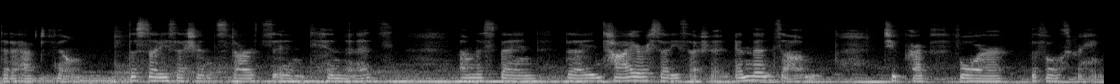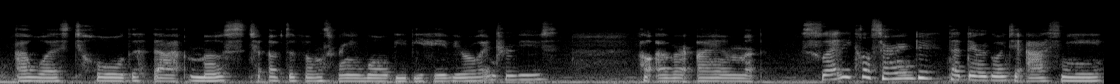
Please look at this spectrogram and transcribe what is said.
that I have to film. The study session starts in 10 minutes. I'm gonna spend the entire study session and then some to prep for the phone screen. I was told that most of the phone screen will be behavioral interviews. However, I am slightly concerned that they're going to ask me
